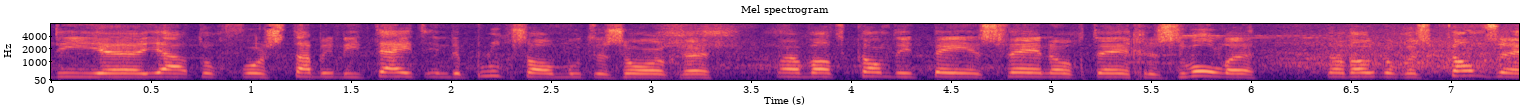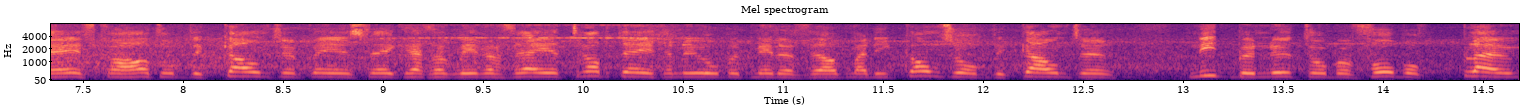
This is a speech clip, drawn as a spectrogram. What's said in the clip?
die uh, ja, toch voor stabiliteit in de ploeg zal moeten zorgen. Maar wat kan dit PSV nog tegen Zwolle? Dat ook nog eens kansen heeft gehad op de counter. PSV krijgt ook weer een vrije trap tegen nu op het middenveld. Maar die kansen op de counter niet benut door bijvoorbeeld Pluim.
